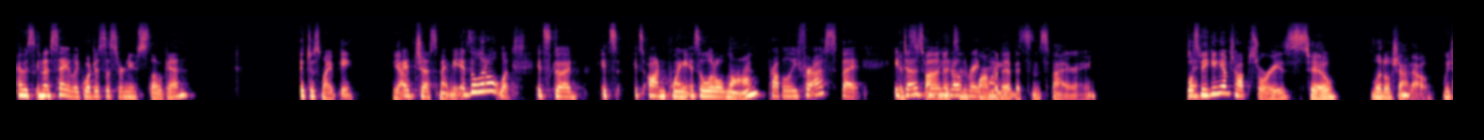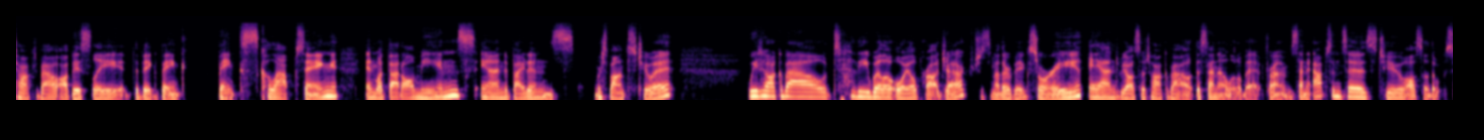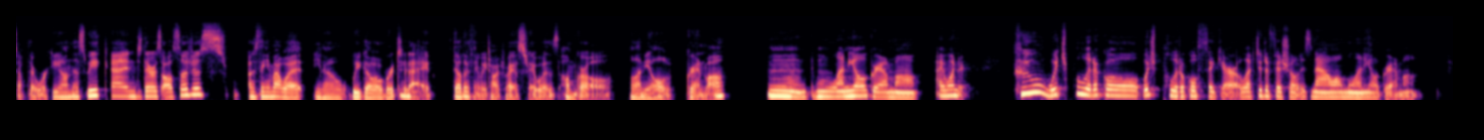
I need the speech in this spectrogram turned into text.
I was going to say, like, what is this our new slogan? It just might be. Yeah. It just might be. It's a little, look, it's good it's it's on point. It's a little long, probably for us, but it it's does fun. Really it's all the right informative. points. It's inspiring. Well, speaking of top stories, too, little Mm-hmm. shout out. We talked about obviously the big bank banks collapsing and what that all means, and Biden's response to it. We talk about the Willow Oil Project, which is another big story. And we also talk about the Senate a little bit from Senate absences to also the stuff they're working on this week. And there's also just, I was thinking about what, you know, we go over today. The other thing we talked about yesterday was homegirl, millennial grandma. Mm, millennial grandma. I wonder who, which political, which political figure, elected official is now a millennial grandma.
